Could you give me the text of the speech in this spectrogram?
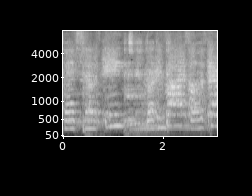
five cents each. Looking back, saw the very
